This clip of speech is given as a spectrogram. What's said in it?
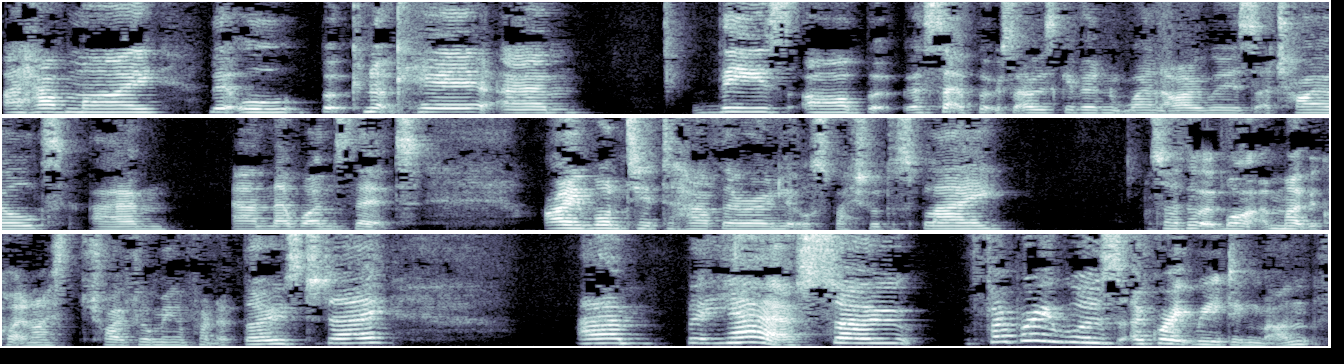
I have my little book nook here. Um, these are book, a set of books I was given when I was a child um, and they're ones that I wanted to have their own little special display. So I thought it might, it might be quite nice to try filming in front of those today. Um, but yeah, so February was a great reading month.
